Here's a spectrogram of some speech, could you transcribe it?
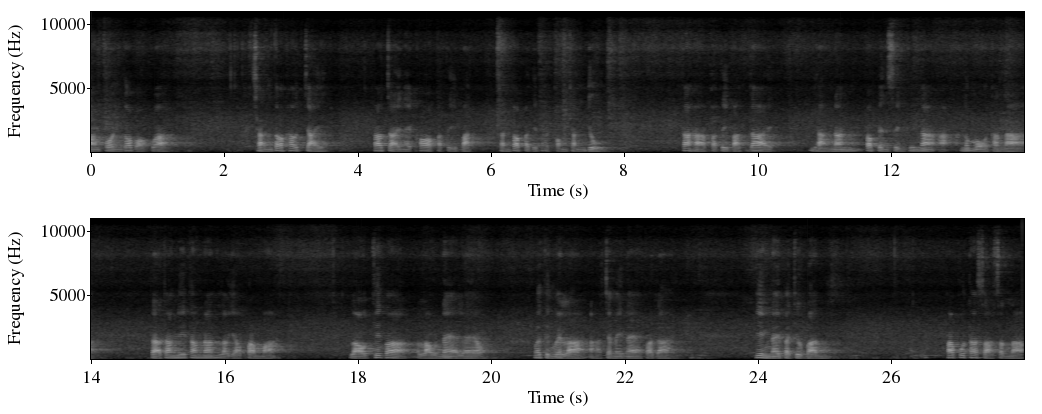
บางคนก็บอกว่า ฉันก็เข้าใจ เข้าใจในข้อปฏิบัติ ฉันก็ปฏิบัติของฉันอยู่ ถ้าหากปฏิบัติได้ อย่างนั้นก็เป็นสิ่งที่น่าอนุโมทนา แต่ทั้งนี้ทั้งนั้นเราอย่าประมาทเราคิดว่าเราแน่แล้ว เมื่อถึงเวลาอาจจะไม่แน่ก็ได้ ยิ่งในปัจจุบัน พระพุทธศาสนา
